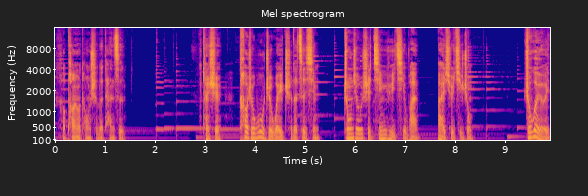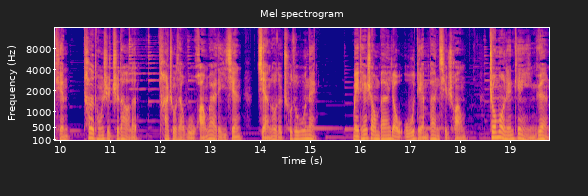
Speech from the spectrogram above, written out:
和朋友同事的谈资。但是靠着物质维持的自信，终究是金玉其外，败絮其中。如果有一天他的同事知道了，他住在五环外的一间简陋的出租屋内，每天上班要五点半起床，周末连电影院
